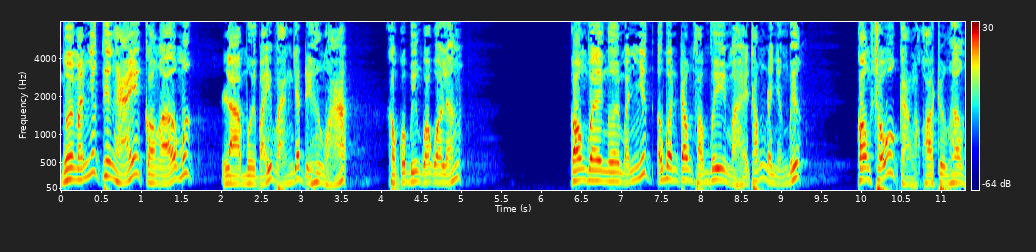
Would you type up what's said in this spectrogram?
Người mạnh nhất thiên hải còn ở mức là 17 vạn giá trị hương hỏa, không có biến quả quá lớn. Còn về người mạnh nhất ở bên trong phạm vi mà hệ thống đã nhận biết, con số càng là khoa trương hơn.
